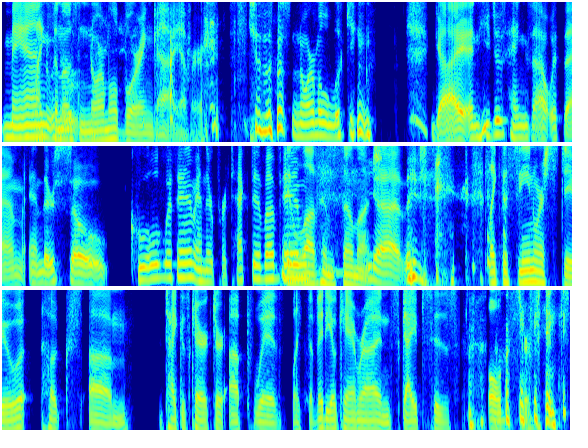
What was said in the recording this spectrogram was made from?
man like the a- most normal, boring guy ever. just the most normal looking guy and he just hangs out with them and they're so cool with him and they're protective of him. they love him so much. yeah they just like the scene where Stu hooks um Taika's character up with like the video camera and Skypes his old servant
